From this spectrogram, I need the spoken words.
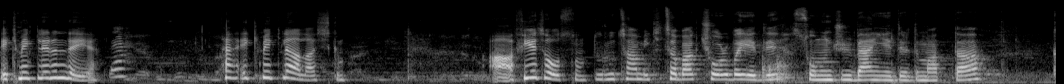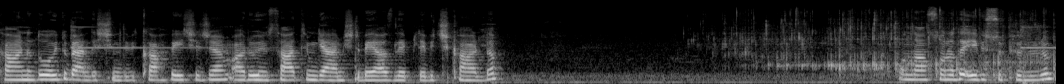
Ekmeklerini de ye. Ne? Heh, ekmekli al aşkım. Afiyet olsun. Duru tam iki tabak çorba yedi. Sonuncuyu ben yedirdim hatta. Karnı doydu. Ben de şimdi bir kahve içeceğim. Ara öğün saatim gelmişti. Beyaz leblebi çıkardım. Ondan sonra da evi süpürürüm.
